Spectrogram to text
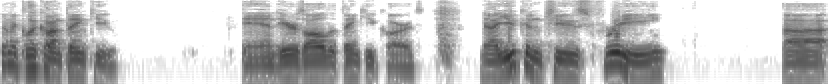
I'm going to click on thank you. And here's all the thank you cards. Now you can choose free uh,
